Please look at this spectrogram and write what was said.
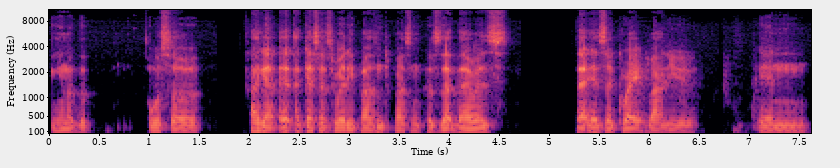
you know, the, also, I guess, I guess it's really person to person because that there is there is a great value in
